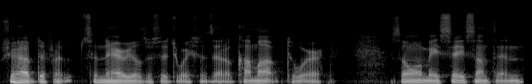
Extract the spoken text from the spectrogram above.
she'll have different scenarios or situations that'll come up to where someone may say something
